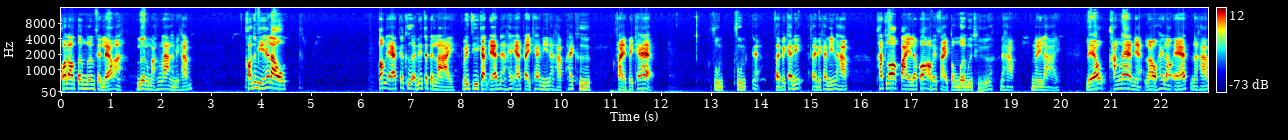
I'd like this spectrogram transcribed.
พอเราเติมเงินเสร็จแล้วอะเลื่อนลงมาข้างล่างเห็นไหมครับเขาจะมีให้เราต้องแอดก็คืออันนี้จะเป็นไลน์วิธีการแอดเนี่ยให้แอดไปแค่นี้นะครับ ให้คือใส่ไปแค่ศูนย์ศูนย์เนี่ยใส่ไปแค่นี้ใส่ไปแค่นี้นะครับ คัดลอกไปแล้วก็เอาไปใส่ตรงเบอร์มือถือนะครับ ในไลน์แล้วครั้งแรกเนี่ยเราให้เราแอดนะครับ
